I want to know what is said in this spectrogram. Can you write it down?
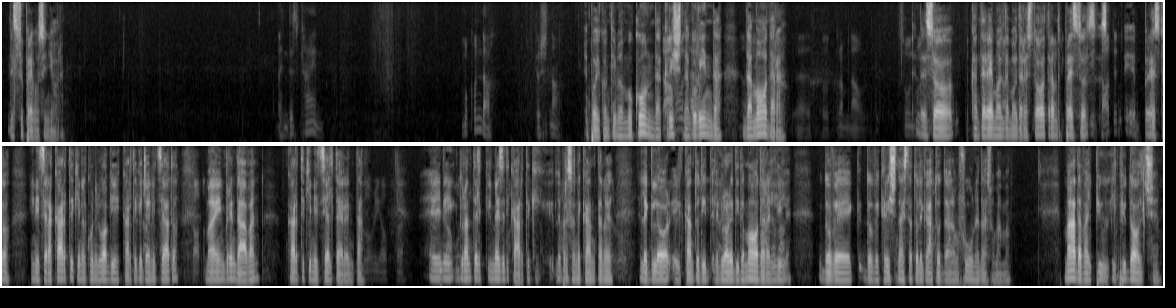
del Supremo Signore. E poi continua Mukunda, Krishna, Govinda, Damodara. Adesso canteremo il Damodara Stotram, presto, presto inizierà Kartik, in alcuni luoghi Kartik è già iniziato, ma in Vrindavan Kartik inizia il Terenta. E durante il, mese di Kartik le persone cantano glor- il canto di, le glorie di Damodara, il, dove, dove, Krishna è stato legato da Ramfuna, da sua mamma. Madhava il più, il più dolce.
